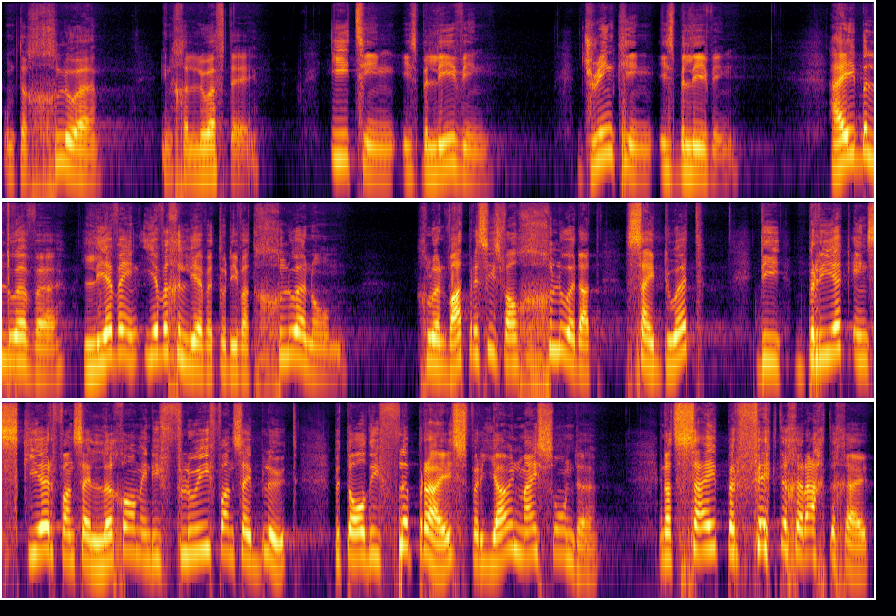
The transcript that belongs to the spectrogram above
om te glo en geloof te hê. Eating is believing. Drinking is believing. Hy beloof lewe en ewige lewe tot die wat glo in hom. Glo in wat presies? Wel glo dat sy dood, die breek en skeur van sy liggaam en die vloei van sy bloed betaal die flipprys vir jou en my sonde en dat sy perfekte geregtigheid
